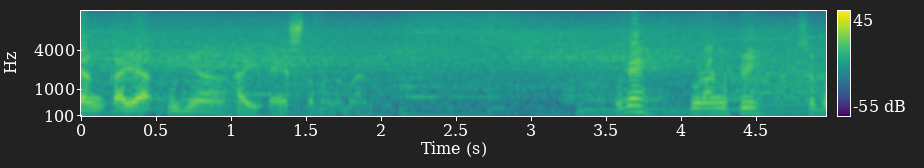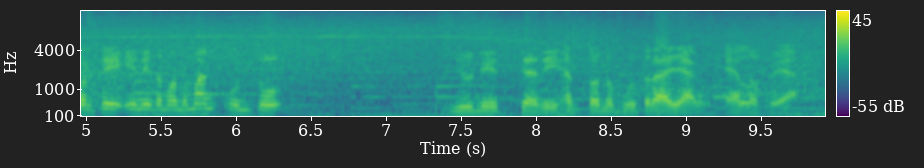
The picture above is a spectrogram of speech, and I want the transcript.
yang kayak punya HS teman-teman. Oke, kurang lebih seperti ini teman-teman untuk unit dari Hartono Putra yang Elf ya.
